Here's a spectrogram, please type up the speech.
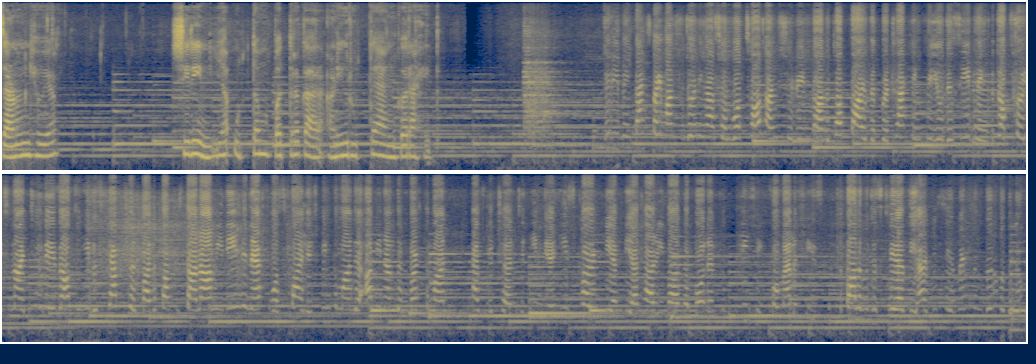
जाणून घेऊया. शिरीन या उत्तम पत्रकार आणि वृत्त अँकर आहेत. On. I'm Shireen Khan. The top five that we're tracking for you this evening. The top story tonight, two days after he was captured by the Pakistan Army, the Indian Air Force pilot, Wing Commander Abhinandan Varthaman, has returned to India. He's currently at the Atari Wagah border completing formalities. The Parliament has cleared the IPC Amendment Bill with the Lok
